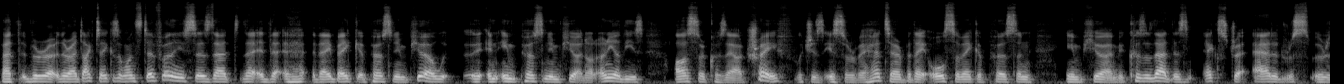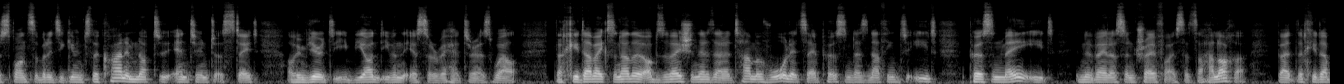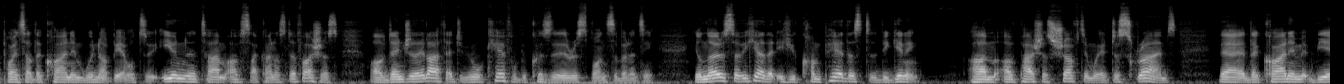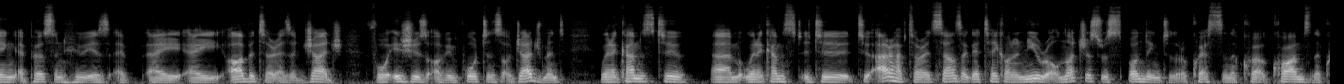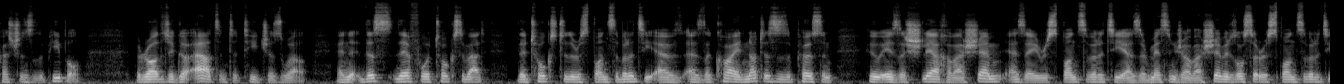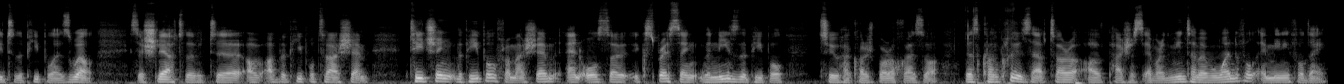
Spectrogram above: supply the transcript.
But the, the Radak takes it one step further. And he says that they, they, make a person impure, an in person impure. Not only are these also because they are treif, which is isur veheter, but they also make a person impure. And because of that, there's an extra added res- responsibility given to the Kohanim not to enter into a state of impurity beyond even the isur veheter as well. The Chida makes another observation that is at a time of war, let's say a person has nothing to eat, a person may eat nevelas and treifas, that's a halacha. But the Chida points out the Kohanim would not be able to. Even in a time of sakanos nefashos, of danger of their life, they have to be more careful because of their responsibility. You'll notice over here that if you compare this to the beginning, um, of Pashas Shoftim, where it describes the, the Kohanim being a person who is a, a, a, arbiter as a judge for issues of importance of judgment, when it comes to um, when it comes to, to, to Haftarah, it sounds like they take on a new role, not just responding to the requests and the qualms and the questions of the people, but rather to go out and to teach as well. And this therefore talks about that talks to the responsibility as, as the Kohen, not just as a person who is a shliach of Hashem, as a responsibility as a messenger of Hashem, but it's also a responsibility to the people as well. It's a shliach to the, to, of, of the people to Hashem, teaching the people from Hashem and also expressing the needs of the people to Hakadosh Baruch Hu as well. This concludes the Haftarah of Pashas Emor. In the meantime, have a wonderful and meaningful day.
